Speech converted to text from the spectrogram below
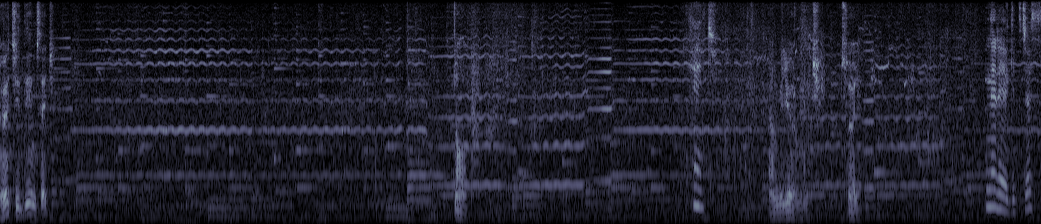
Evet ciddiyim seç. Ne oldu? Hiç. Ben biliyorum işi. Söyle. Nereye gideceğiz?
